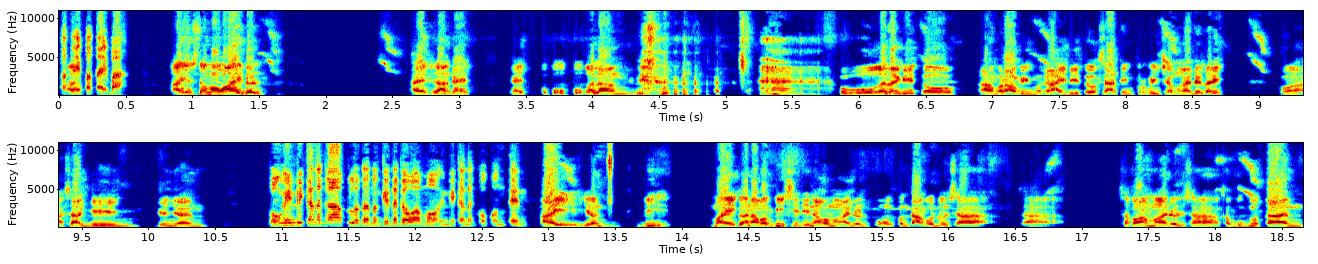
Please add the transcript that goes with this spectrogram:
Patay patay ba? Ayos naman mga idol. Ayos lang kahit kahit upo-upo ka lang. upo ka lang dito. Ah, maraming makain dito sa ating probinsya mga idol ay. Mga saging, ganyan. Kung hindi ka nag-upload, anong ginagawa mo? Hindi ka nagko-content. Ay, yun. Di, may ko na ako, busy din ako mga idol. Pumupunta ako doon sa, sa, sa mga idol, sa kabugnutan,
